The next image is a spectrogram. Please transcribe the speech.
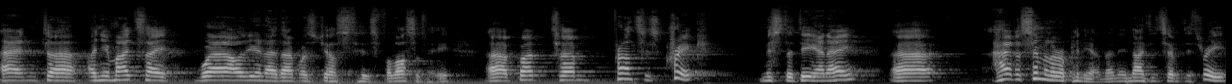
and, uh, and you might say, well, you know, that was just his philosophy. Uh, but um, Francis Crick, Mr. DNA, uh, had a similar opinion, and in 1973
